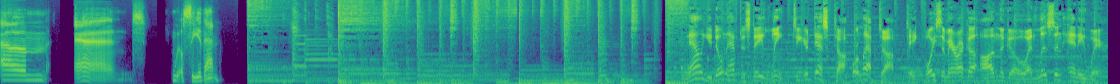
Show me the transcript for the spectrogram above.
Um, and we'll see you then. Now you don't have to stay linked to your desktop or laptop. Take Voice America on the go and listen anywhere.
